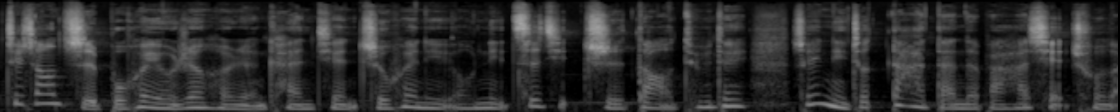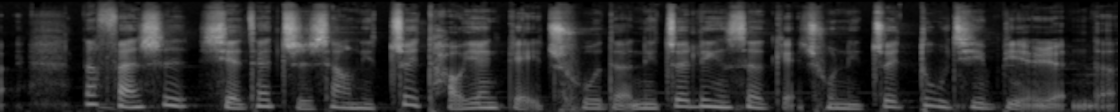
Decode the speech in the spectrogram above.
这张纸不会有任何人看见，只会你有你自己知道，对不对？所以你就大胆的把它写出来。那凡是写在纸上，你最讨厌给出的，你最吝啬给出，你最妒忌别人的，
